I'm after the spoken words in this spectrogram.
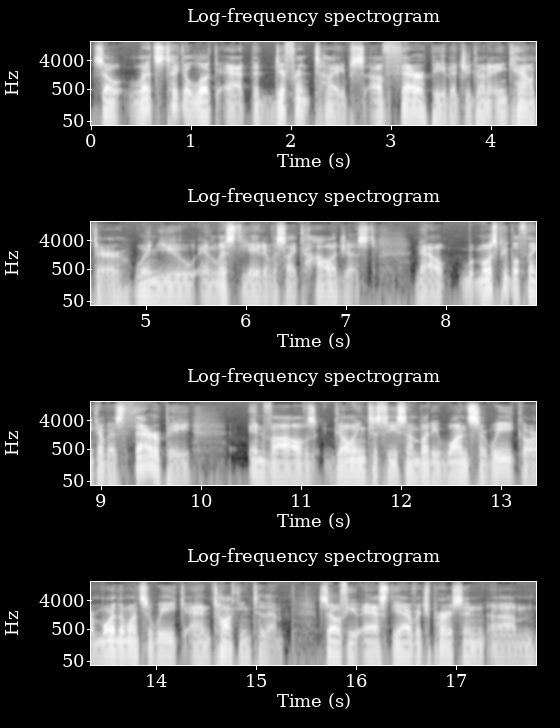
So let's take a look at the different types of therapy that you're going to encounter when you enlist the aid of a psychologist. Now, what most people think of as therapy involves going to see somebody once a week or more than once a week and talking to them. So if you ask the average person, um,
